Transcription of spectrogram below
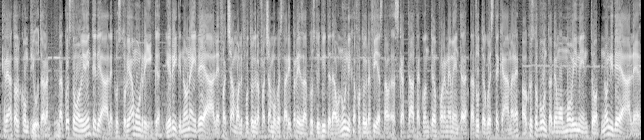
creato al computer. Da questo movimento ideale costruiamo un rig. Il rig non è ideale, facciamo, fotogra- facciamo questa ripresa costituita da un'unica fotografia sta- scattata contemporaneamente da tutte queste camere. A questo punto abbiamo un movimento non ideale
